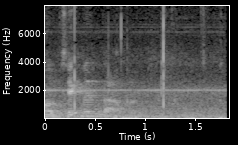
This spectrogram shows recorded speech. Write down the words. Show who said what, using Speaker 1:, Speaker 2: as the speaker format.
Speaker 1: Home segment, daha?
